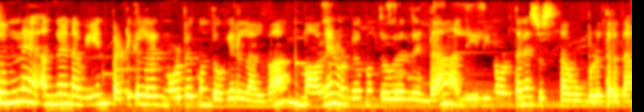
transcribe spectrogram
ಸುಮ್ಮನೆ ಅಂದರೆ ನಾವೇನು ಪರ್ಟಿಕ್ಯುಲರ್ ಆಗಿ ನೋಡಬೇಕು ಅಂತ ಹೋಗಿರಲ್ಲ ಅಲ್ವಾ? ಮಾಲ್ನೇ ನೋಡಬೇಕು ಅಂತ ಹೋಗಿರೋದ್ರಿಂದ ಅಲ್ಲಿ ಇಲ್ಲಿ ನೋಡ್ತಾನೆ ಸುಸ್ತಾಗಿ ಹೋಗ್ಬಿಡುತ್ತಾರದ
